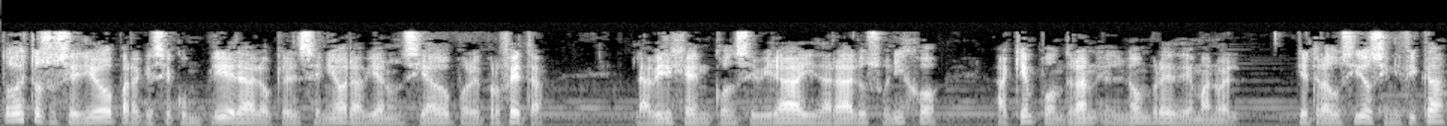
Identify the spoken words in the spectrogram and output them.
Todo esto sucedió para que se cumpliera lo que el Señor había anunciado por el profeta. La Virgen concebirá y dará a luz un hijo, a quien pondrán el nombre de Emanuel, que traducido significa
